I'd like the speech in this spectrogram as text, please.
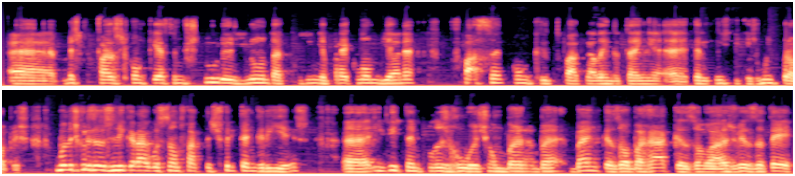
uh, mas que faz com que essa mistura junto à cozinha pré-colombiana faça com que de facto ela ainda tenha uh, características muito próprias. Uma das curiosidades de Nicarágua são de facto as fritangerias, Uh, existem pelas ruas, são ba- ba- bancas ou barracas, ou às vezes até,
